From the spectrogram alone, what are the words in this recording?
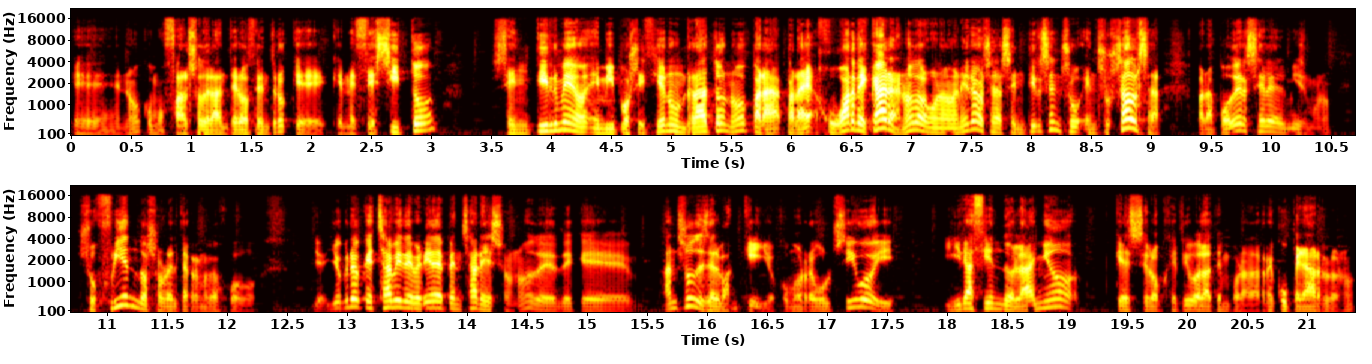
eh, ¿no? Como falso delantero centro, que, que necesito sentirme en mi posición un rato, ¿no? Para, para, jugar de cara, ¿no? De alguna manera, o sea, sentirse en su, en su salsa, para poder ser el mismo, ¿no? Sufriendo sobre el terreno de juego. Yo, creo que Xavi debería de pensar eso, ¿no? De, que Ansu desde el banquillo, como revulsivo y, y, ir haciendo el año, que es el objetivo de la temporada, recuperarlo, ¿no?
